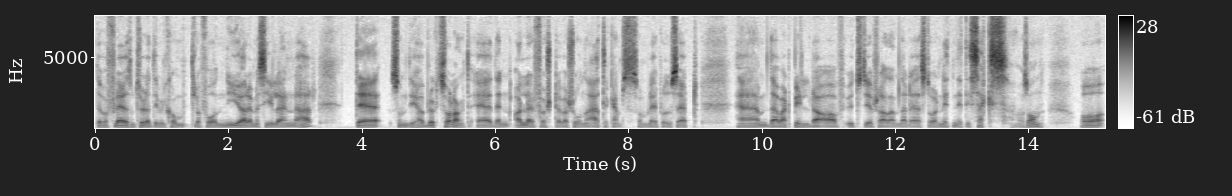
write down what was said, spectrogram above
Det var flere som trodde at de vil komme til å få nyere missiler enn det her. Det som de har brukt så langt, er den aller første versjonen av Atacams som ble produsert. Eh, det har vært bilder av utstyr fra dem der det står 1996 og sånn. Og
